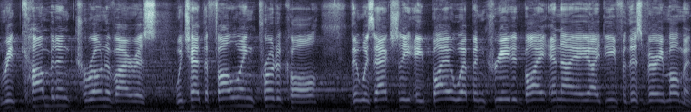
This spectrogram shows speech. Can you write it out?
recombinant coronavirus, which had the following protocol that was actually a bioweapon created by NIAID for this very moment.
